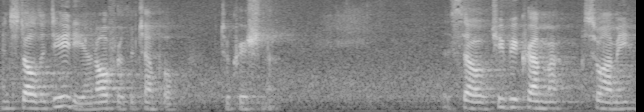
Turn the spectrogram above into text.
install the deity, and offer the temple to Krishna. So, Trivikram Swami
